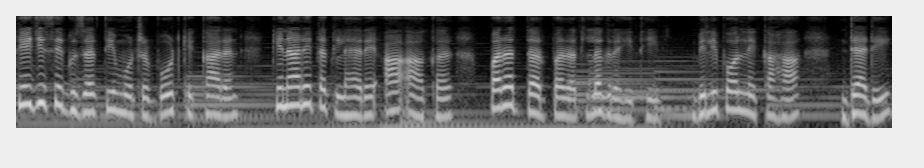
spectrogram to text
तेज़ी से गुजरती मोटर बोट के कारण किनारे तक लहरें आ आकर परत दर परत लग रही थी। बिली पॉल ने कहा, डैडी,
